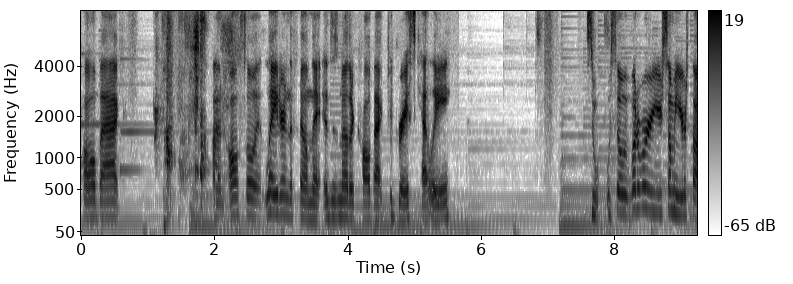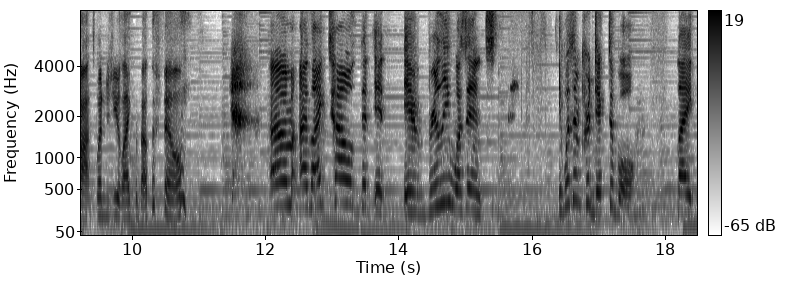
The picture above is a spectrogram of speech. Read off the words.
callback. And also later in the film, there is another callback to Grace Kelly. So, so what were your, some of your thoughts? What did you like about the film? Um, I liked how that it it really wasn't it wasn't predictable. Like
